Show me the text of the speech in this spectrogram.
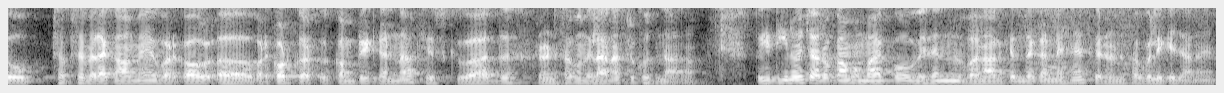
तो सबसे पहला काम है वर्कआउट वर्कआउट कंप्लीट करना, फिर उसके बाद रणसा को नहलाना, फिर खुद नहाना। तो ये तीनों चारों काम हमारे को विद इन वन आवर के अंदर करने हैं, फिर रणसा को लेके जाना है।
